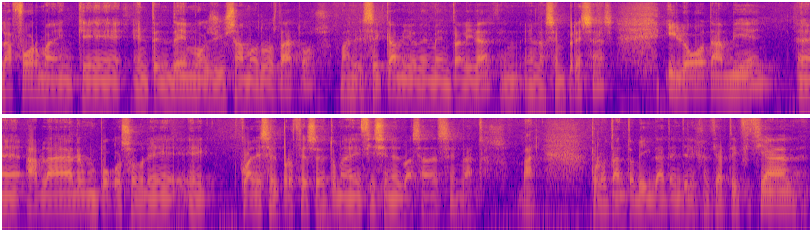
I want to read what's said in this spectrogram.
la forma en que entendemos y usamos los datos, ese cambio de mentalidad en, las empresas y luego también eh, hablar un poco sobre eh, cuál es el proceso de toma de decisiones basadas en datos. Por lo tanto, Big Data, inteligencia artificial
